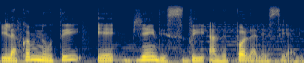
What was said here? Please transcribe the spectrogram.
Et la communauté est bien décidée à ne pas la laisser aller.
